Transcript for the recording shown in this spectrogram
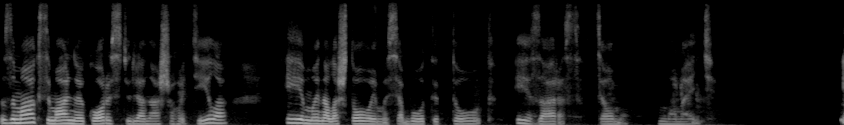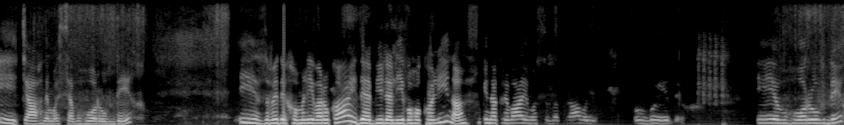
з максимальною користю для нашого тіла. І ми налаштовуємося бути тут і зараз, в цьому моменті. І тягнемося вгору вдих. І з видихом ліва рука йде біля лівого коліна і накриваємо себе правою видих. І вгору вдих.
